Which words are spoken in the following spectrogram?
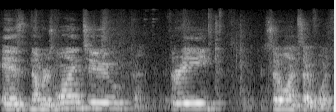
is numbers one, two, three, so on and so forth.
